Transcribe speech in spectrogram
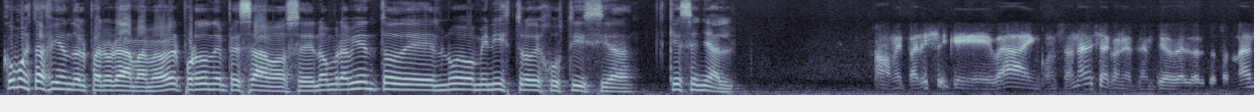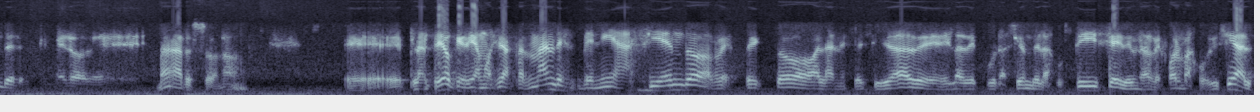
¿cómo estás viendo el panorama? A ver por dónde empezamos. nombramiento del nuevo ministro de Justicia. ¿Qué señal? No, me parece que va en consonancia con el planteo de Alberto Fernández el primero de marzo, ¿no? Eh, planteo que digamos ya Fernández venía haciendo respecto a la necesidad de la depuración de la justicia y de una reforma judicial.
